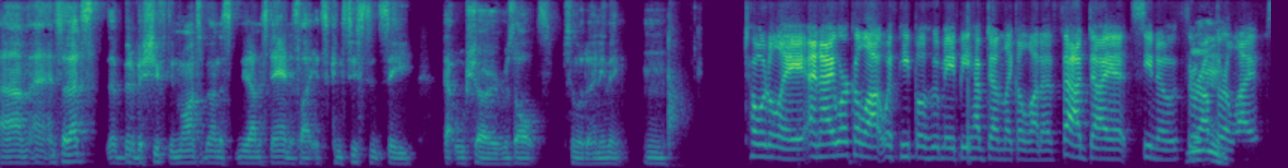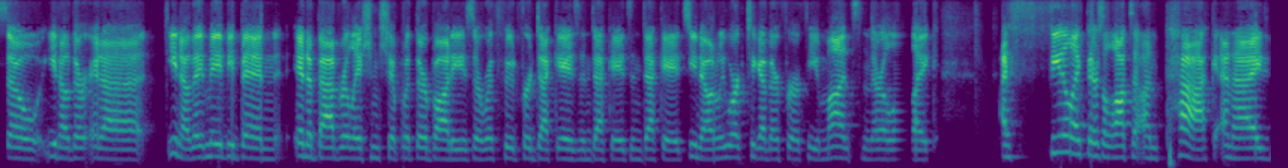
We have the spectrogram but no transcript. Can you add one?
Um, and, and, so that's a bit of a shift in mindset. We need to understand it's like it's consistency that will show results similar to anything. Mm. Totally. And I work a lot with people who maybe have done like a lot of fad diets, you know, throughout mm. their life. So, you know, they're in a, you know, they've maybe been in a bad relationship with their bodies or with food for decades and decades and decades, you know, and we work together for a few months and they're like, I feel like there's a lot to unpack and I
